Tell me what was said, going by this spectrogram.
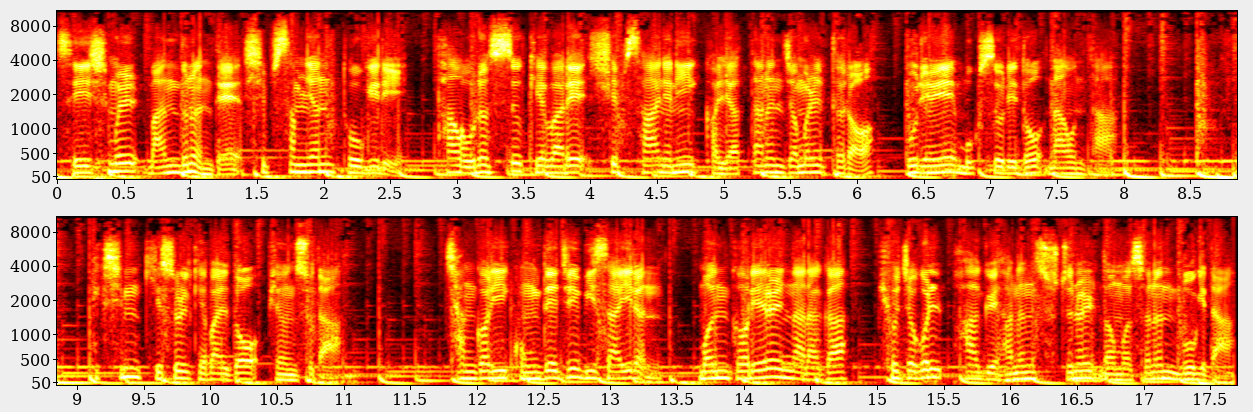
세심을 만드는데 13년 독일이 타우러스 개발에 14년이 걸렸다는 점을 들어 우려의 목소리도 나온다. 핵심 기술 개발도 변수다. 장거리 공대지 미사일은 먼 거리를 날아가 표적을 파괴하는 수준을 넘어서는 무기다.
